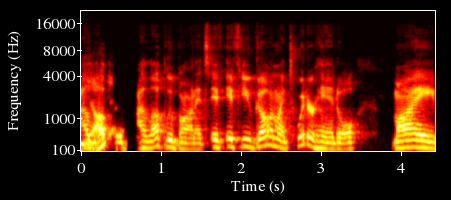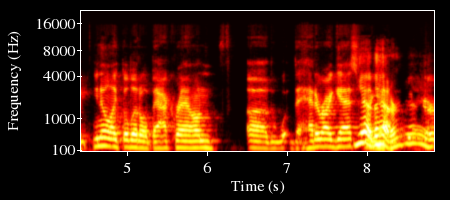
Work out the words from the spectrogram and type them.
I, yep. love, I love blue bonnets. If if you go on my Twitter handle, my you know like the little background, uh, the, the header, I guess. Yeah, the header. Yeah, yeah.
